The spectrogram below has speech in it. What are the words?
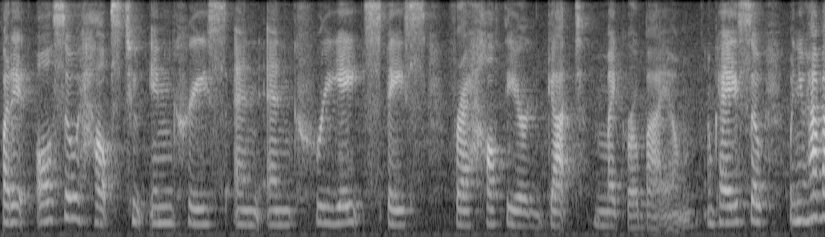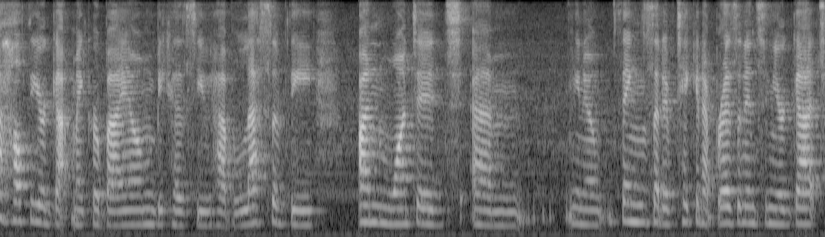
but it also helps to increase and, and create space for a healthier gut microbiome. Okay, so when you have a healthier gut microbiome because you have less of the unwanted um, you know things that have taken up residence in your gut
